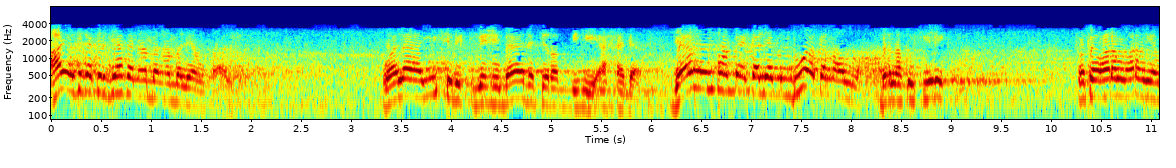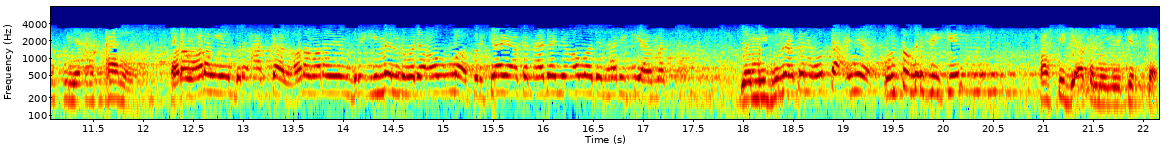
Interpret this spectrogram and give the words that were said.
Ayo kita kerjakan amal-amal yang saleh. Wala yusyrik bi ibadati rabbih ahada. Jangan sampai kalian menduakan Allah, berlaku syirik. Maka orang-orang yang punya akal, orang-orang yang berakal, orang-orang yang beriman kepada Allah, percaya akan adanya Allah dan hari kiamat, yang menggunakan otaknya untuk berpikir, pasti dia akan memikirkan.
